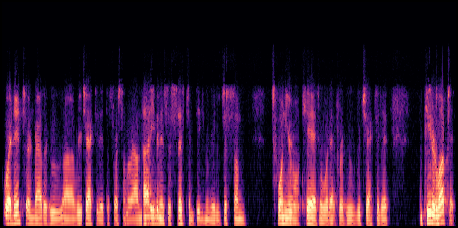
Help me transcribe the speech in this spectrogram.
or an intern rather, who uh, rejected it the first time around. Not even his assistant didn't even read it, just some 20 year old kid or whatever who rejected it. And Peter loved it.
